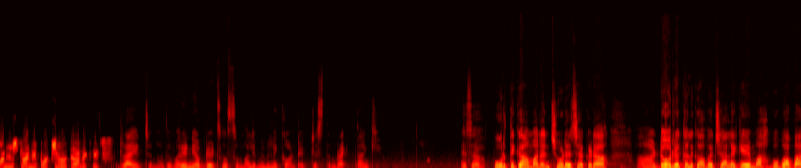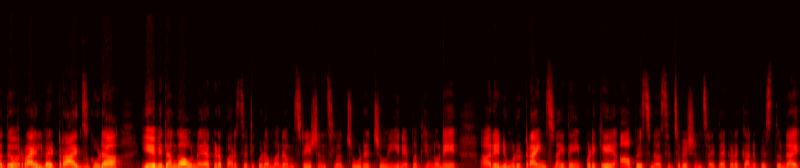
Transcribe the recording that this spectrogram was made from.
పనిచేస్తున్నారని చెప్పొచ్చు దానికి. రైట్ మధు మరిన్ని అప్డేట్స్ కోసం మళ్ళీ మిమ్మల్ని కాంటాక్ట్ చేస్తాం. రైట్ థ్యాంక్ యూ పూర్తిగా మనం చూడొచ్చు అక్కడ. ఆ, డోర్నకల్ కావచ్చు అలాగే మహబూబాబాద్ రైల్వే ట్రాక్స్ కూడా ఏ విధంగా ఉన్నాయి అక్కడ పరిస్థితి కూడా మనం స్టేషన్స్లో చూడొచ్చు. ఈ నేపథ్యంలోనే రెండు మూడు ట్రైన్స్ని అయితే ఇప్పటికే ఆపేసిన సిచ్యువేషన్స్ అయితే అక్కడ కనిపిస్తున్నాయి.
